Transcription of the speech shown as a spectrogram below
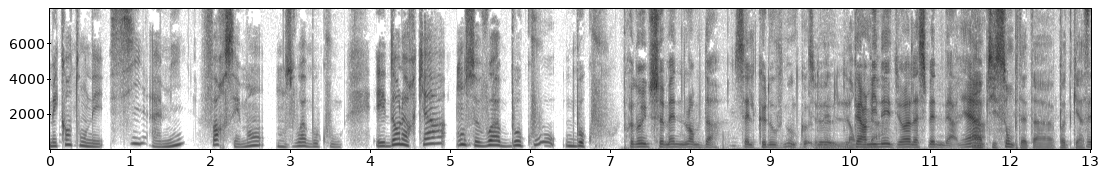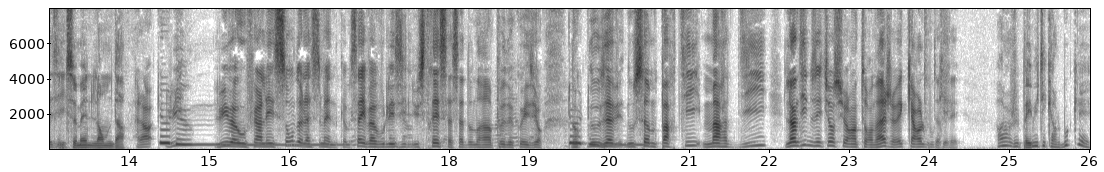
mais quand on est si amis, forcément, on se voit beaucoup. Et dans leur cas, on se voit beaucoup, beaucoup. Prenons une semaine lambda, celle que nous venons de, terminer durant la semaine dernière. Un petit son peut-être à podcast, une semaine lambda. Alors lui, lui va vous faire les sons de la semaine, comme ça il va vous les illustrer, ça ça donnera un peu de cohésion. Donc nous, nous sommes partis mardi, lundi nous étions sur un tournage avec Carole Tout Bouquet. Oh non, je vais pas imiter Carole Bouquet.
